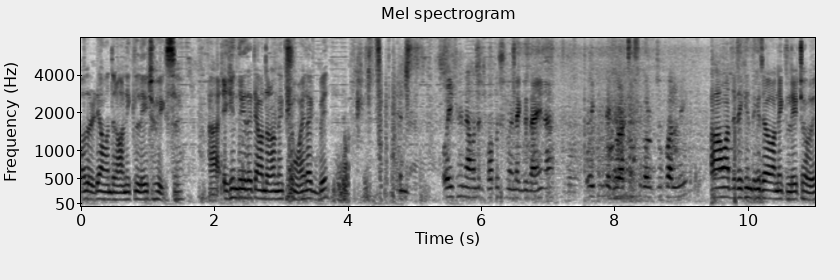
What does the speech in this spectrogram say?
অলরেডি আমাদের অনেক লেট হয়ে গেছে। এখান থেকে যেতে আমাদের অনেক সময় লাগবে। ওইখানে আমাদের কত সময় লাগবে জানি না। ওইখান থেকে ঘোরার চেষ্টা করব পারলি আমাদের এখান থেকে যাওয়া অনেক লেট হবে।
